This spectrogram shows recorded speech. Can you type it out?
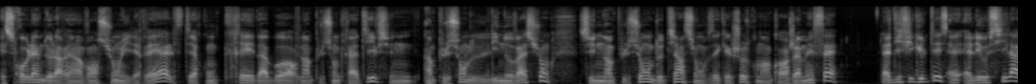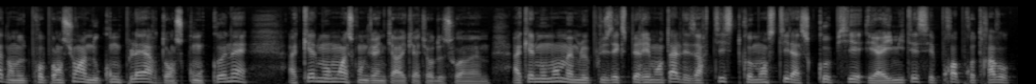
Et ce problème de la réinvention, il est réel. C'est-à-dire qu'on crée d'abord l'impulsion créative, c'est une impulsion de l'innovation. C'est une impulsion de tiens, si on faisait quelque chose qu'on n'a encore jamais fait. La difficulté, elle, est aussi là, dans notre propension à nous complaire dans ce qu'on connaît. À quel moment est-ce qu'on devient une caricature de soi-même? À quel moment même le plus expérimental des artistes commence-t-il à se copier et à imiter ses propres travaux?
